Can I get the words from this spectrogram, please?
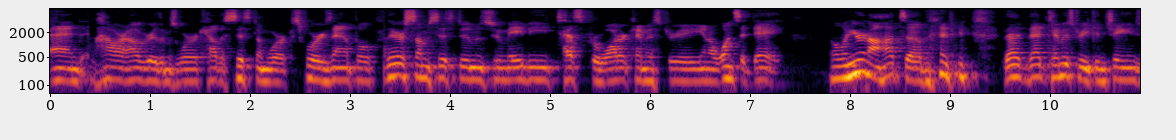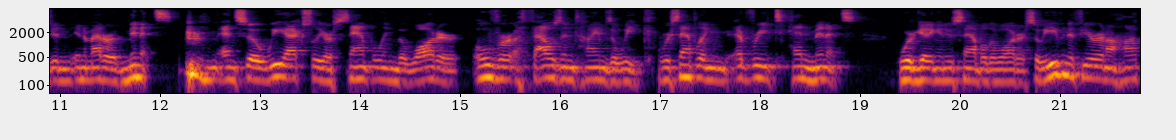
and how our algorithms work, how the system works. For example, there are some systems who maybe test for water chemistry, you know, once a day. Well, when you're in a hot tub, that, that chemistry can change in, in a matter of minutes. and so we actually are sampling the water over a thousand times a week. We're sampling every 10 minutes we're getting a new sample of the water. So even if you're in a hot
